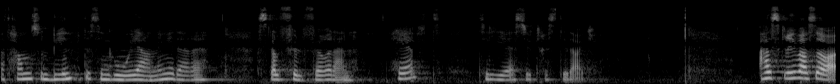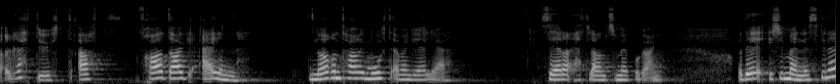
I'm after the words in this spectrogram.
at Han som begynte sin gode gjerning i dere, skal fullføre den helt til Jesu Kristi dag. Han skriver altså rett ut at fra dag én, når en tar imot evangeliet, så er det et eller annet som er på gang. Og det er ikke menneskene,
